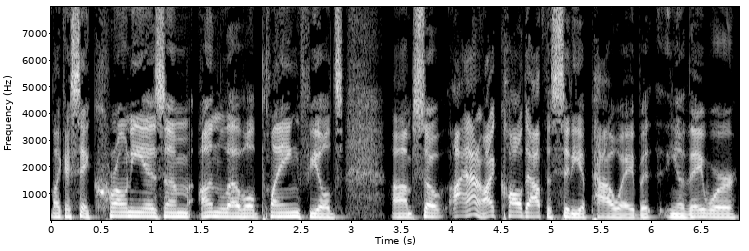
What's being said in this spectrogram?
like I say, cronyism, unlevel playing fields. Um, so I, I, don't know. I called out the city of Poway, but you know they were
